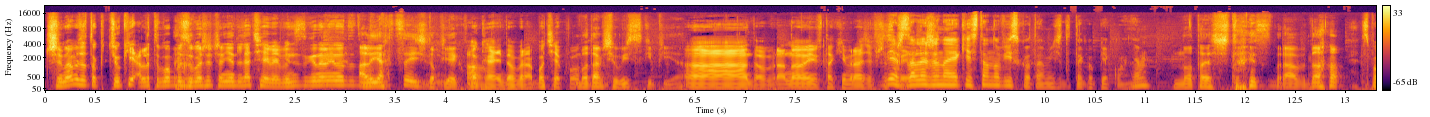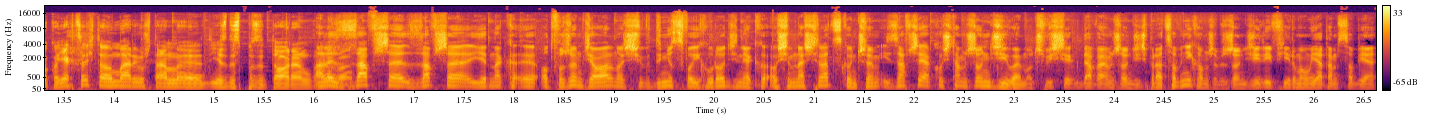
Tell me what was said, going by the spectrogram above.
trzymamy za to kciuki, ale to byłoby złe życzenie dla ciebie, więc generalnie... No Ale ja chcę iść do piekła. Okej, okay, dobra, bo ciepło. Bo tam się whisky pije. A, dobra, no i w takim razie wszystko Wiesz, jest. zależy na jakie stanowisko tam iść do tego piekła, nie? No też to jest prawda. Spoko, jak coś, to Mariusz tam e, jest dyspozytorem. Ale bo... zawsze, zawsze jednak e, otworzyłem działalność w dniu swoich urodzin, jak 18 lat skończyłem i zawsze jakoś tam rządziłem. Oczywiście dawałem rządzić pracownikom, żeby rządzili firmą, ja tam sobie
